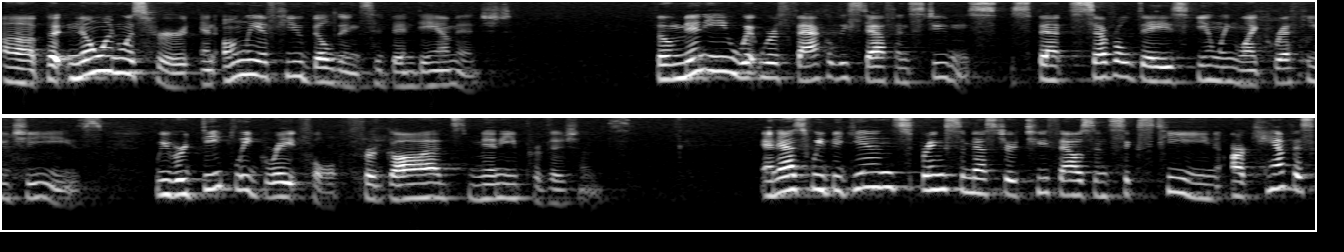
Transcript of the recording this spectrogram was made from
uh, but no one was hurt, and only a few buildings had been damaged. Though many Whitworth faculty, staff, and students spent several days feeling like refugees, we were deeply grateful for God's many provisions. And as we begin spring semester 2016, our campus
